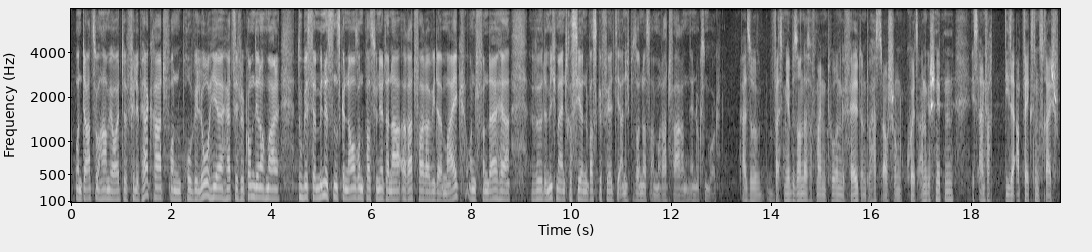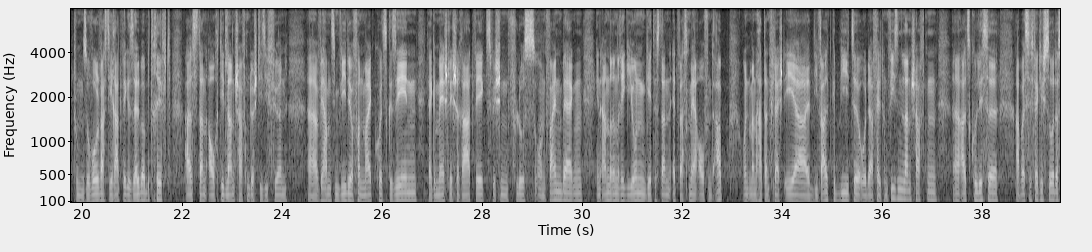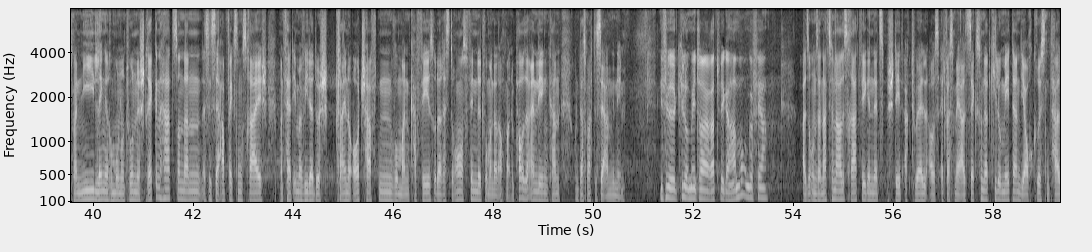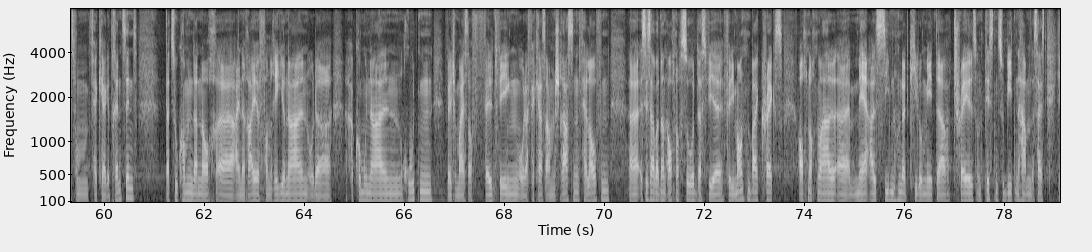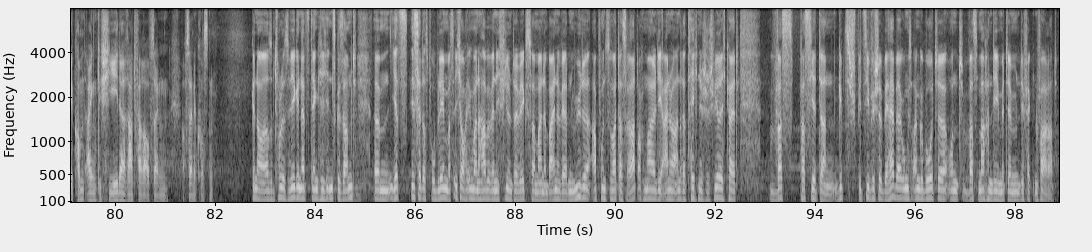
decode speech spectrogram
Und dazu haben wir heute Philipp Herkrath von ProVelo hier. Herzlich willkommen dir nochmal. Du bist ja mindestens genauso ein passionierter Radfahrer wie der Mike. Und von daher würde mich mal interessieren, was gefällt dir eigentlich besonders am Radfahren in Luxemburg? Also was mir besonders auf meinen Touren gefällt, und du hast auch schon kurz angeschnitten, ist einfach dieser Abwechslungsreichtum, sowohl was die Radwege selber betrifft, als dann auch die Landschaften, durch die sie führen. Äh, wir haben es im Video von Mike kurz gesehen, der gemächliche Radweg zwischen Fluss und Weinbergen. In anderen Regionen geht es dann etwas mehr auf und ab und man hat dann vielleicht eher die Waldgebiete oder Feld- und Wiesenlandschaften äh, als Kulisse. Aber es ist wirklich so, dass man nie längere monotone Strecken hat, sondern es ist sehr abwechslungsreich. Man fährt immer wieder durch kleine Ortschaften, wo man Cafés oder Restaurants findet, wo man dann auch mal eine Pause einlegen kann und das macht es sehr angenehm. Wie viele Kilometer Radwege haben wir ungefähr? Also unser nationales Radwegenetz besteht aktuell aus etwas mehr als 600 Kilometern, die auch größtenteils vom Verkehr getrennt sind. Dazu kommen dann noch äh, eine Reihe von regionalen oder äh, kommunalen Routen, welche meist auf Feldwegen oder verkehrsarmen Straßen verlaufen. Äh, es ist aber dann auch noch so, dass wir für die Mountainbike-Cracks auch noch mal äh, mehr als 700 Kilometer Trails und Pisten zu bieten haben. Das heißt, hier kommt eigentlich jeder Radfahrer auf, seinen, auf seine Kosten. Genau, also tolles Wegenetz, denke ich, insgesamt. Mhm. Ähm, jetzt ist ja das Problem, was ich auch irgendwann habe, wenn ich viel unterwegs war, meine Beine werden müde. Ab und zu hat das Rad auch mal die eine oder andere technische Schwierigkeit. Was passiert dann? Gibt es spezifische Beherbergungsangebote und was machen die mit dem defekten Fahrrad?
